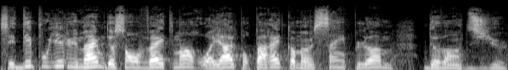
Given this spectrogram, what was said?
S'est dépouillé lui-même de son vêtement royal pour paraître comme un simple homme devant Dieu.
